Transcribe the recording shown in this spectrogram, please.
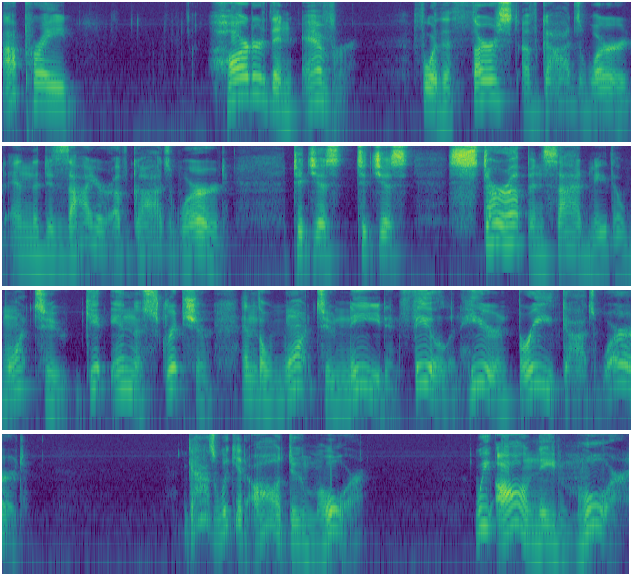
I prayed harder than ever for the thirst of God's word and the desire of God's word to just to just stir up inside me the want to get in the scripture and the want to need and feel and hear and breathe God's word. Guys, we could all do more. We all need more.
